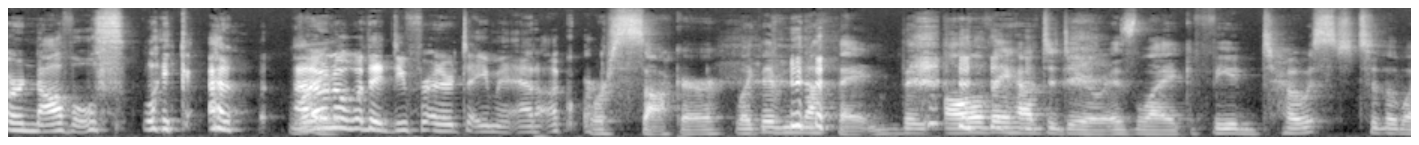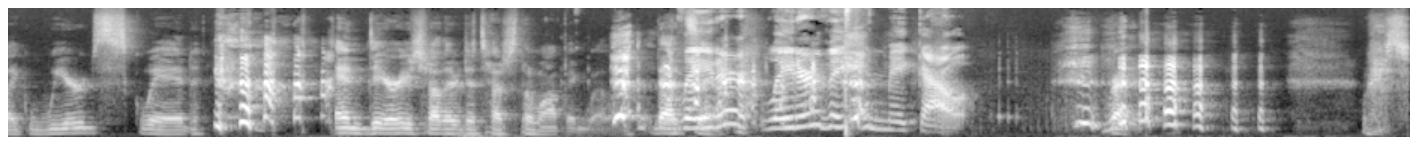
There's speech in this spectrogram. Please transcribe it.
Or novels. Like, I, I Right. don't know what they do for entertainment at Hogwarts. or soccer. Like, they have nothing. they all they have to do is like feed toast to the like weird squid. And dare each other to touch the Whomping Willow. That's Later, it. later they can make out. Right? Which,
